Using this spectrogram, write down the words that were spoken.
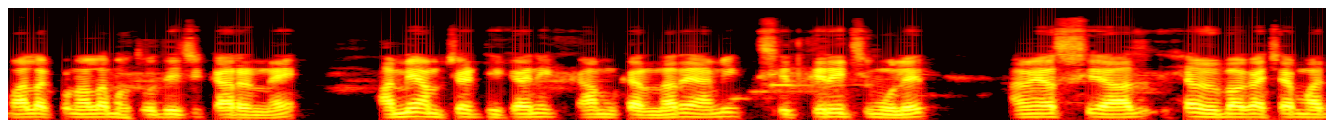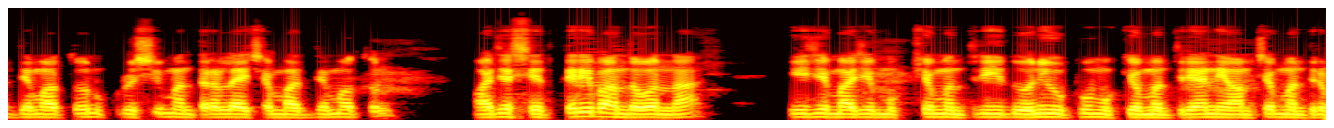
मला कोणाला महत्त्व द्यायचे कारण नाही. आम्ही आमच्या ठिकाणी काम करणार आहे. आम्ही शेतकऱ्याची मुलं आहेत. आम्ही आज आज ह्या विभागाच्या माध्यमातून कृषी मंत्रालयाच्या माध्यमातून माझ्या शेतकरी बांधवांना हे जे माझे मुख्यमंत्री दोन्ही उपमुख्यमंत्री आणि आमच्या मंत्री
